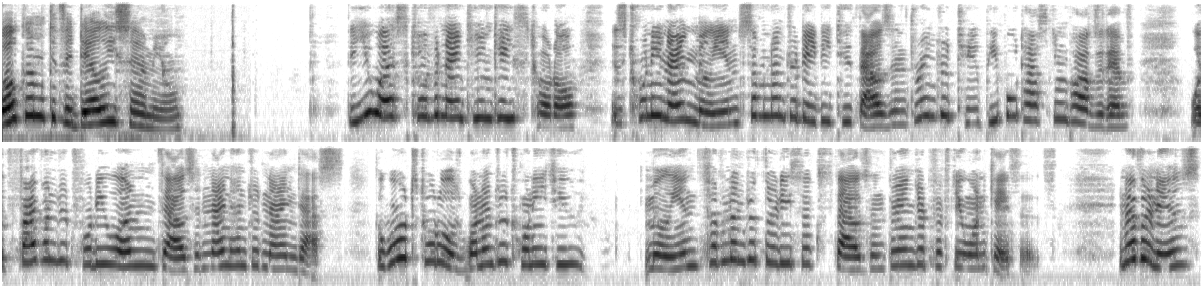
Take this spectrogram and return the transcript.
Welcome to the Daily Samuel. The U.S. COVID 19 case total is 29,782,302 people testing positive, with 541,909 deaths. The world's total is 122,736,351 cases. In other news,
